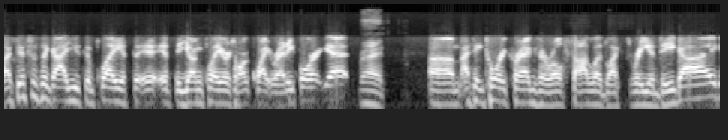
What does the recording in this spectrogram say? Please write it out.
Like this is a guy you can play if the if the young players aren't quite ready for it yet. Right. Um, I think Torrey Craig's a real solid like three and D guy.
